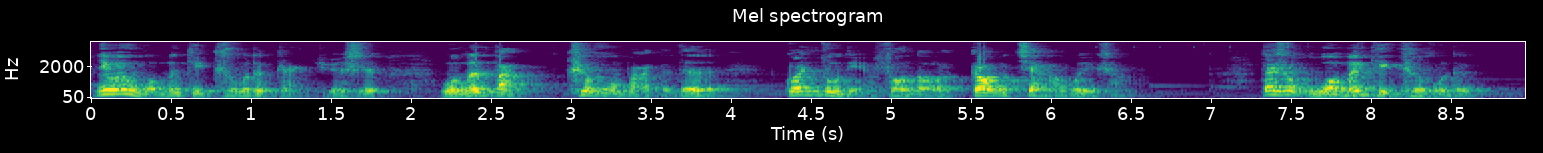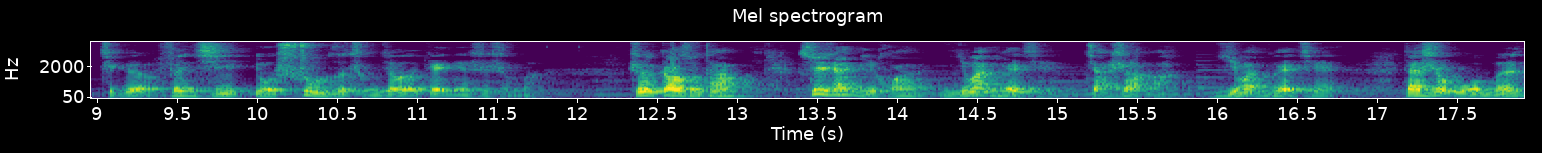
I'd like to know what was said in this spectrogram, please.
因为我们给客户的感觉是，我们把客户把他的。关注点放到了高价位上，但是我们给客户的这个分析用数字成交的概念是什么？是告诉他，虽然你花一万块钱，假设啊一万块钱，但是我们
